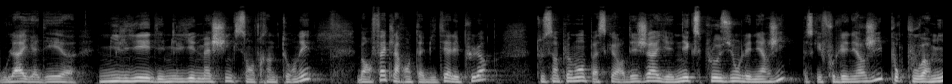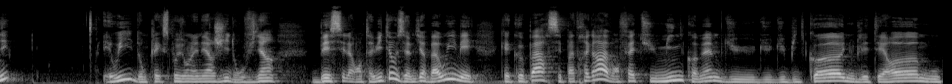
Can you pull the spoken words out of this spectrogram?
où là, il y a des euh, milliers et des milliers de machines qui sont en train de tourner, ben en fait, la rentabilité, elle n'est plus là. Tout simplement parce que, alors déjà, il y a une explosion de l'énergie, parce qu'il faut de l'énergie pour pouvoir miner. Et oui, donc l'explosion de l'énergie donc vient baisser la rentabilité. Vous allez me dire, bah oui, mais quelque part, c'est pas très grave. En fait, tu mines quand même du, du, Bitcoin ou de l'Ethereum ou,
